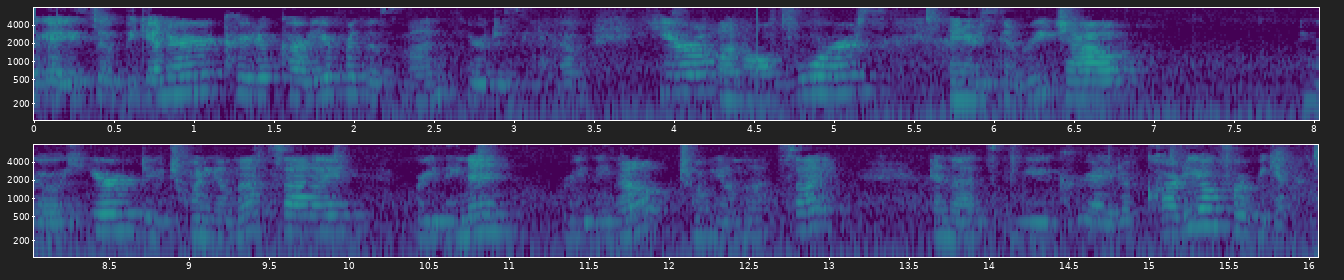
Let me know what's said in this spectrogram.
Okay, so beginner creative cardio for this month. You're just gonna come here on all fours and you're just gonna reach out and go here, do 20 on that side, breathing in, breathing out, 20 on that side. And that's gonna be creative cardio for beginners.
